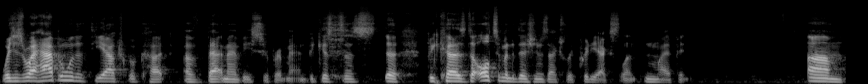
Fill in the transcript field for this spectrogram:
which is what happened with the theatrical cut of Batman v Superman, because this, the because the Ultimate Edition is actually pretty excellent in my opinion. Um,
